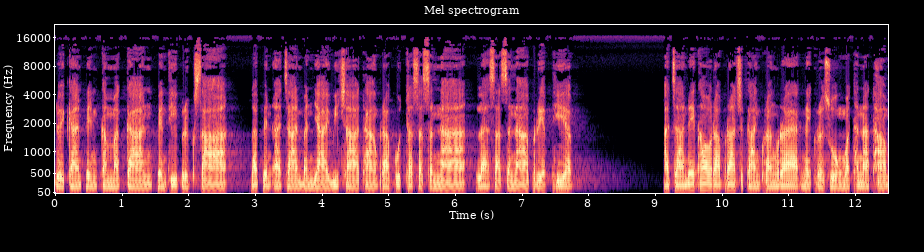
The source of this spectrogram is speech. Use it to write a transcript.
โดยการเป็นกรรมการเป็นที่ปรึกษา และเป็นอาจารย์บรรยายวิชาทางพระพุทธศาสนาและศาสนาเปรียบเทียบ อาจารย์ได้เข้ารับราชการครั้งแรกในกระทรวงวัฒนธรรม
